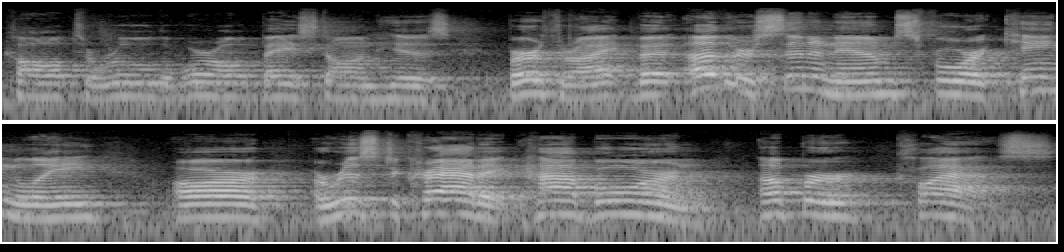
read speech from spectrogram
called to rule the world based on his birthright. But other synonyms for kingly are aristocratic, high-born, upper class.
